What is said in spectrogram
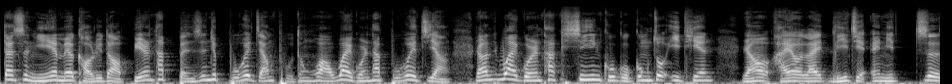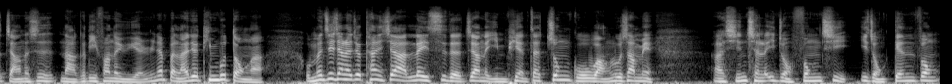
但是你也没有考虑到，别人他本身就不会讲普通话，外国人他不会讲，然后外国人他辛辛苦苦工作一天，然后还要来理解，哎，你这讲的是哪个地方的语言？人家本来就听不懂啊。我们接下来就看一下类似的这样的影片，在中国网络上面。啊，形成了一种风气，一种跟风，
